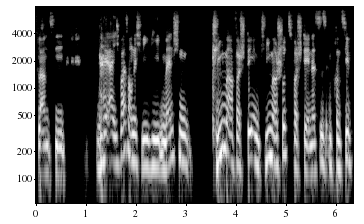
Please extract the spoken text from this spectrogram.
Pflanzen. Naja, ich weiß auch nicht, wie, wie Menschen Klima verstehen, Klimaschutz verstehen. Es ist im Prinzip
